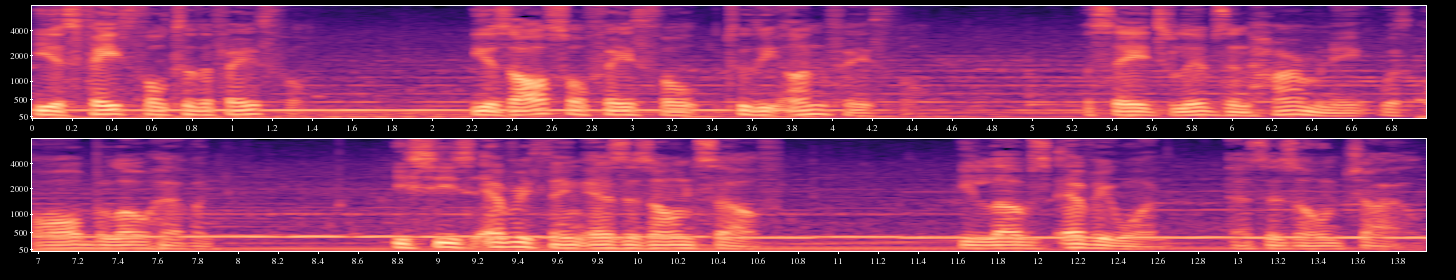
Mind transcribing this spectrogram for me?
He is faithful to the faithful. He is also faithful to the unfaithful. The sage lives in harmony with all below heaven. He sees everything as his own self. He loves everyone as his own child.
